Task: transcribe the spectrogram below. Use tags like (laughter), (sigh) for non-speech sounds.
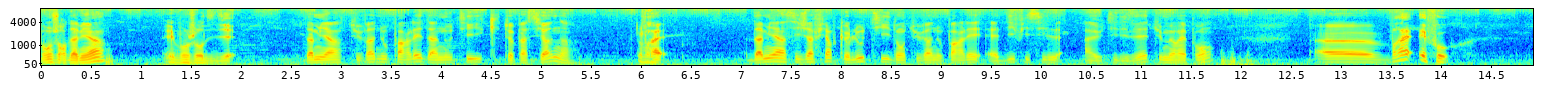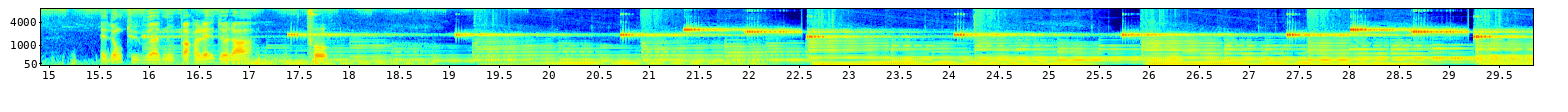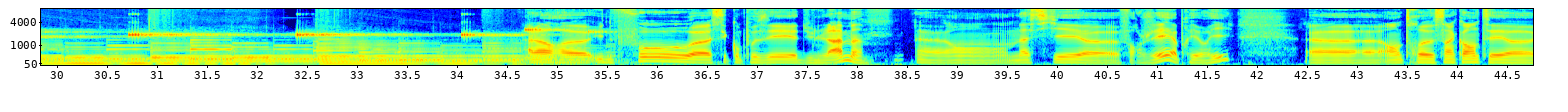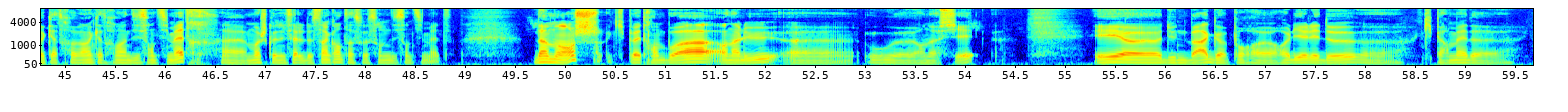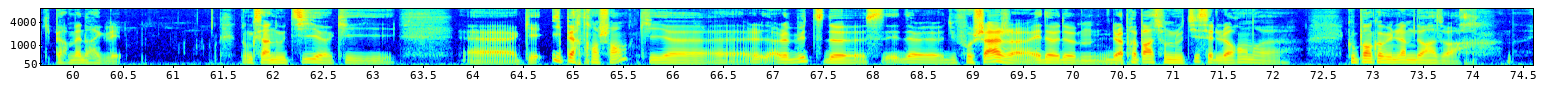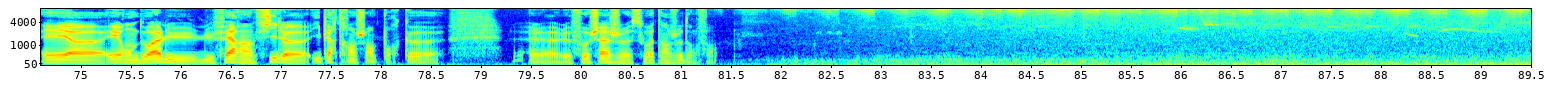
Bonjour Damien. Et bonjour Didier. Damien, tu vas nous parler d'un outil qui te passionne Vrai. Damien, si j'affirme que l'outil dont tu vas nous parler est difficile à utiliser, tu me réponds Euh, vrai et faux. Et donc tu vas nous parler de la... Faux. Euh, une faux, euh, c'est composé d'une lame euh, en acier euh, forgé, a priori, euh, entre 50 et 80-90 cm. moi, je connais celle de 50 à 70 cm. D'un manche, qui peut être en bois, en alu euh, ou euh, en acier. Et euh, d'une bague pour euh, relier les deux, euh, qui, permet de, qui permet de régler. Donc, c'est un outil euh, qui euh, qui est hyper tranchant. Qui, euh, le but de, du fauchage et de, de- la préparation de l'outil, c'est de le rendre euh, coupant comme une lame de rasoir. Et, et on doit lui, lui faire un fil hyper tranchant pour que le fauchage soit un jeu d'enfant.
